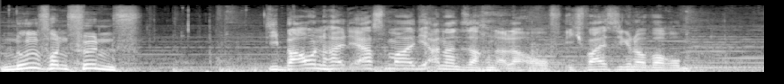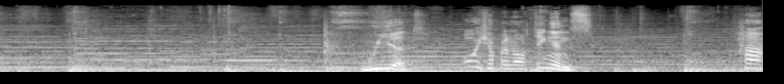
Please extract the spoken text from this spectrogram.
Null von fünf. Die bauen halt erstmal die anderen Sachen alle auf. Ich weiß nicht genau warum. Weird. Oh, ich habe ja noch Dingens. Ha.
